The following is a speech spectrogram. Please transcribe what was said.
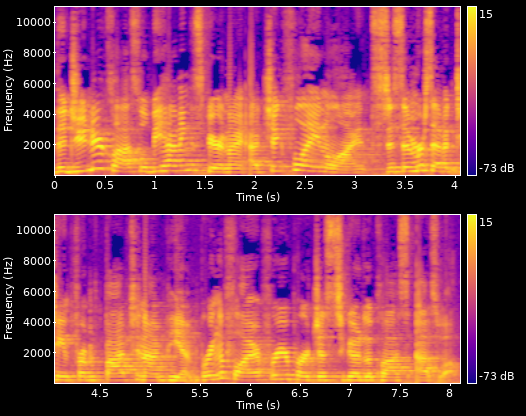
The junior class will be having a spirit night at Chick fil A in Alliance December 17th from 5 to 9 p.m. Bring a flyer for your purchase to go to the class as well.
